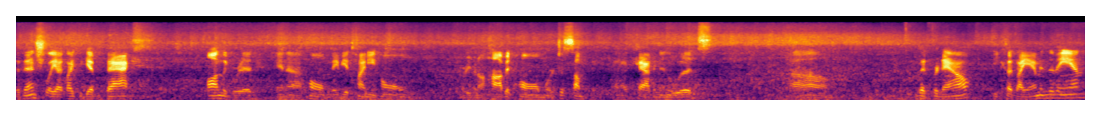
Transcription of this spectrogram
eventually, I'd like to get back on the grid in a home, maybe a tiny home, or even a hobbit home, or just something, a cabin in the woods. Um, but for now, because I am in the van,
